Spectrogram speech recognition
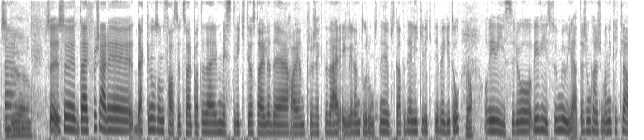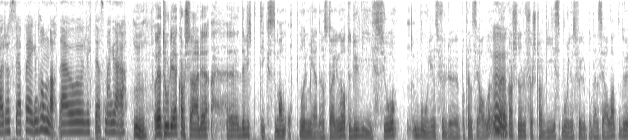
så, det, så, så, derfor så er det, det er ikke noe sånn fasitsvar på at det er mest viktig å style det high-end-prosjektet der eller den toromsen i Jubbes gate. De er like viktige begge to. Ja. Og vi viser, jo, vi viser, jo, muligheter som kanskje man ikke klarer å se på egen hånd. da. Det er jo litt det som er greia. Mm. Og jeg tror det kanskje er det, det det viktigste man oppnår med den stylingen. At du viser jo boligens fulle potensial. Og det er mm. kanskje når du først har vist boligens fulle potensial, at du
